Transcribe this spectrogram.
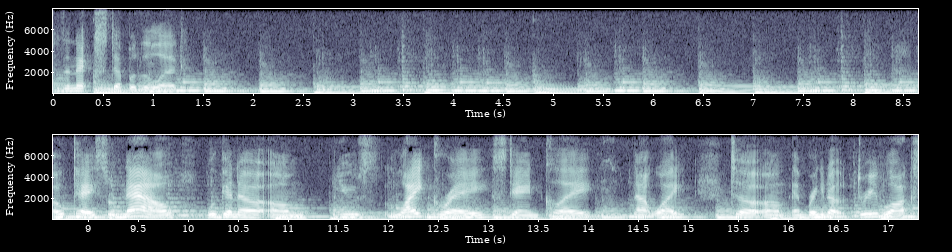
to the next step of the leg Okay, so now we're gonna um, use light gray stained clay, not white, to um, and bring it up three blocks,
